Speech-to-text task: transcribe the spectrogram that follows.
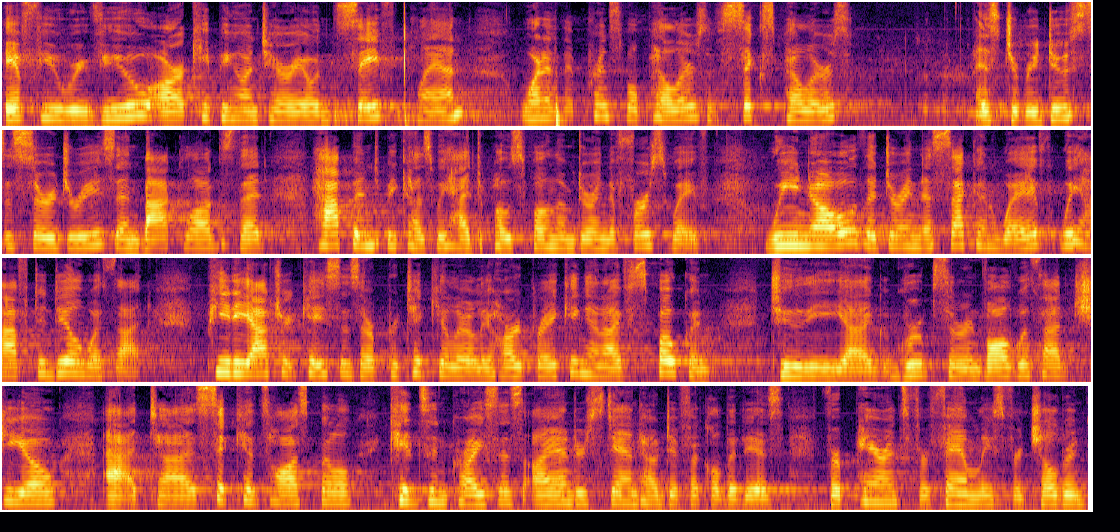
If you review our Keeping Ontario Safe plan, one of the principal pillars of six pillars is to reduce the surgeries and backlogs that happened because we had to postpone them during the first wave. We know that during the second wave, we have to deal with that. Pediatric cases are particularly heartbreaking, and I've spoken to the uh, groups that are involved with that, CHEO, at uh, Sick Kids Hospital, Kids in Crisis. I understand how difficult it is for parents, for families, for children.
